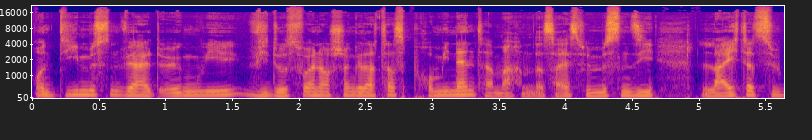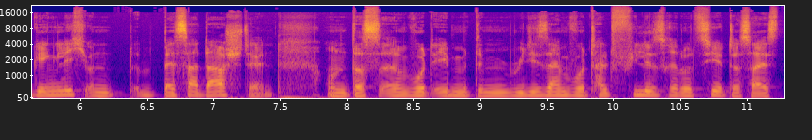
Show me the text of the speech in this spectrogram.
und die müssen wir halt irgendwie, wie du es vorhin auch schon gesagt hast, prominenter machen. Das heißt, wir müssen sie leichter zugänglich und besser darstellen. Und das äh, wurde eben mit dem Redesign wurde halt vieles reduziert. Das heißt,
